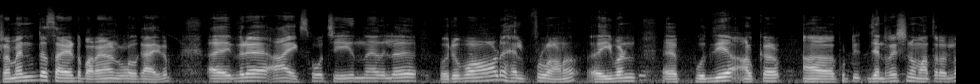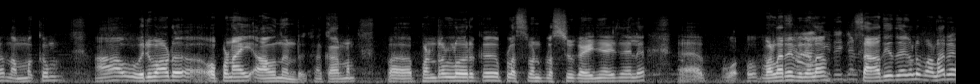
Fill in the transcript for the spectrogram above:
ട്രമെൻഡസ് ആയിട്ട് പറയാനുള്ള കാര്യം. ഇവരെ ആ എക്സ്പോ ചെയ്യുന്നതിൽ ഒരുപാട് ഹെൽപ്ഫുള്ളാണ് ഈവൺ പുതിയ ആൾക്കാർ കുട്ടി ജനറേഷന് മാത്രമല്ല നമുക്കും ആ ഒരുപാട് ഓപ്പണായി ആവുന്നുണ്ട്. കാരണം പണ്ടുള്ളവർക്ക് പ്ലസ് വൺ പ്ലസ് ടു കഴിഞ്ഞ് കഴിഞ്ഞാൽ വളരെ വിരള സാധ്യതകൾ. വളരെ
